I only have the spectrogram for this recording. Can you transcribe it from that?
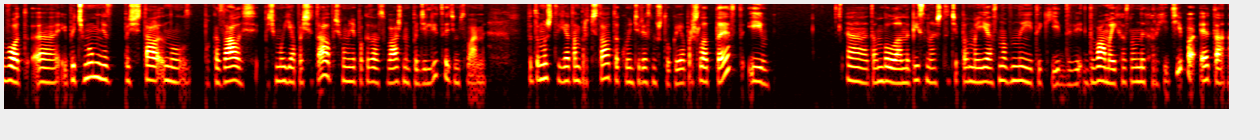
Вот, э, и почему мне посчитала, ну, показалось, почему я посчитала, почему мне показалось важным поделиться этим с вами, потому что я там прочитала такую интересную штуку. Я прошла тест, и Э, там было написано, что типа мои основные такие, два моих основных архетипа это,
